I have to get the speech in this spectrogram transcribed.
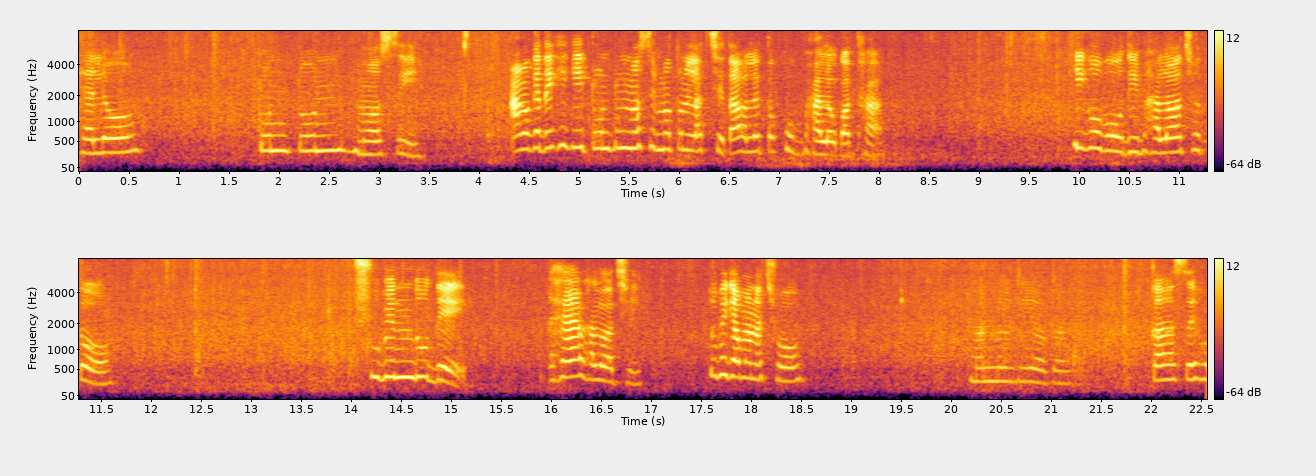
হ্যালো টুনটুন মসি। আমাকে দেখি কি টুনটুন মসির মতন লাগছে? তাহলে তো খুব ভালো কথা। কি গো বৌদি, ভালো আছো তো? শুভেন্দু দে। হ্যাঁ ভালো আছি। তুমি কেমন আছো? মন্ডল জি কাহা হো,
